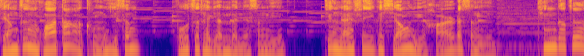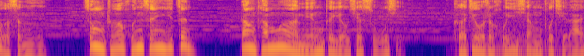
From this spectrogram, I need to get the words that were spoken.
蒋振华大恐一声，不是他原本的声音，竟然是一个小女孩的声音。听到这个声音，宋哲浑身一震，让他莫名的有些熟悉，可就是回想不起来。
